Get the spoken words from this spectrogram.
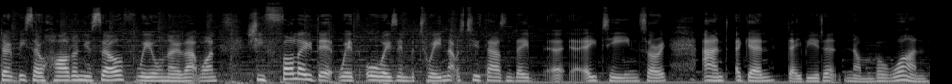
Don't Be So Hard on Yourself. We all know that one. She followed it with Always in Between. That was 2018, sorry. And again, debuted at number one.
